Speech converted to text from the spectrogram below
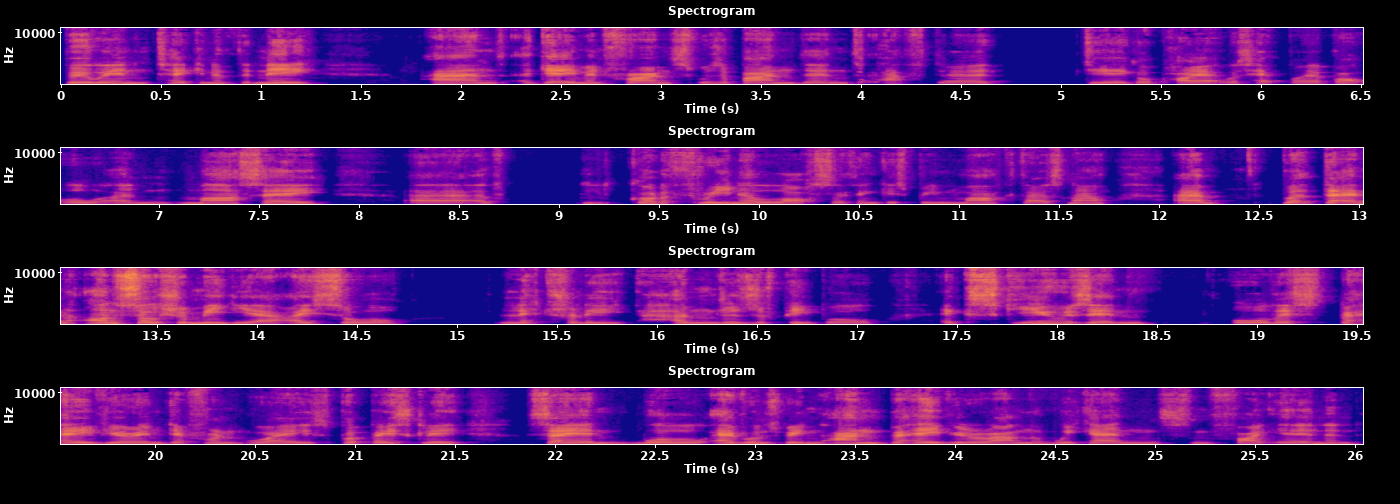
booing, taking of the knee. And a game in France was abandoned after Diego Payet was hit by a bottle and Marseille uh, have got a 3 0 loss, I think it's been marked as now. Um, but then on social media, I saw literally hundreds of people excusing all this behavior in different ways, but basically saying, well, everyone's been and behavior around the weekends and fighting and,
